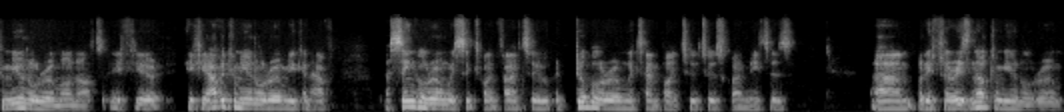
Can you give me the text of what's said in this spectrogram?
communal room or not. If you if you have a communal room, you can have a single room with 6.52, a double room with 10.22 square meters. Um, but if there is no communal room,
